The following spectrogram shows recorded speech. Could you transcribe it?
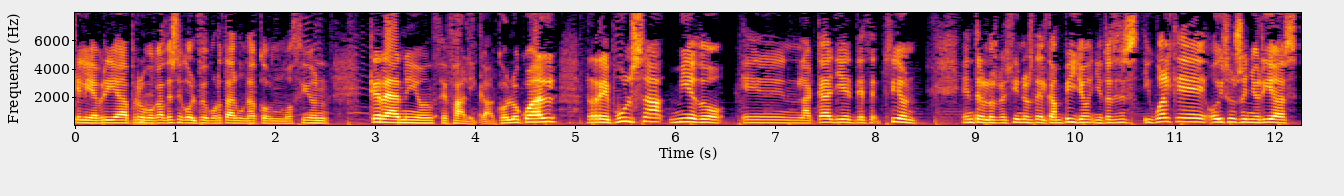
que le habría provocado ese golpe mortal, una conmoción cráneoencefálica. Con lo cual, repulsa, miedo en la calle, decepción entre los vecinos del Campillo. Y entonces, igual que hoy sus señorías...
